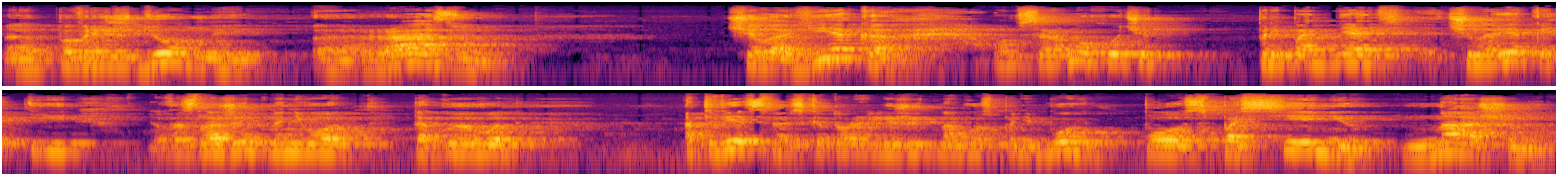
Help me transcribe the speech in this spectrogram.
э, поврежденный э, разум человека, он все равно хочет приподнять человека и возложить на него такую вот ответственность, которая лежит на Господе Боге по спасению нашему.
